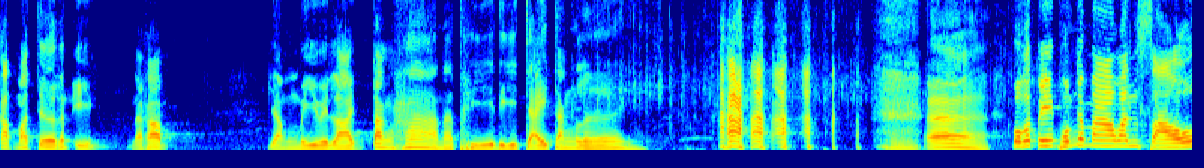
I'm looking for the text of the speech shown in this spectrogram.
กลับมาเจอกันอีกนะครับ ยังมีเวลาตั้ง5นาทีดีใจจังเลยปกติผมจะมาวันเสาร์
